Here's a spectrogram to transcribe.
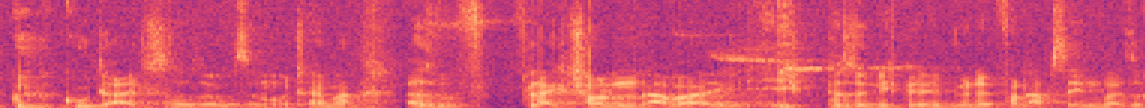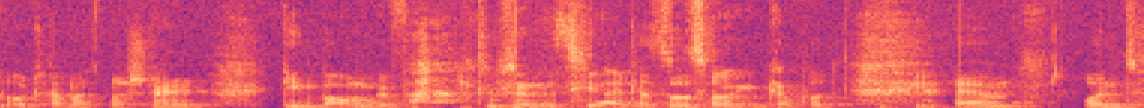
gute Altersvorsorge sind Oldtimer. Also vielleicht schon, aber ich persönlich bin, würde davon absehen, weil so ein Oldtimer ist mal schnell gegen Baum gefahren und dann ist die Altersvorsorge kaputt. ähm, und äh,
